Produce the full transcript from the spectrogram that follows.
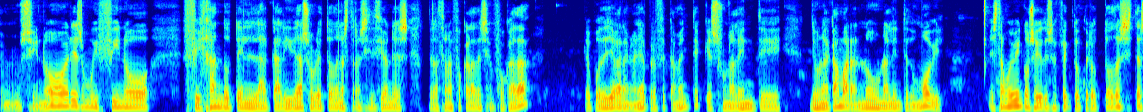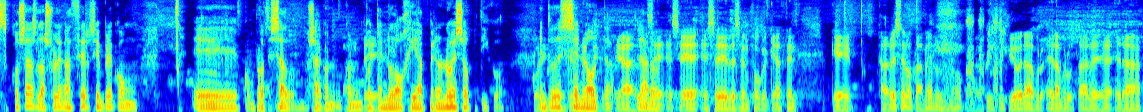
mm, si no eres muy fino fijándote en la calidad, sobre todo en las transiciones de la zona focal a desenfocada, te puede llegar a engañar perfectamente que es una lente de una cámara, no una lente de un móvil. Está muy bien conseguido ese efecto, pero todas estas cosas las suelen hacer siempre con, eh, con procesado, o sea, con, con- tecnología, pero no es óptico. entonces se nota, claro. Ese, ese- ese desenfoque que hacen que cada vez se nota menos, ¿no? Porque al principio era, era brutal, era, era,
